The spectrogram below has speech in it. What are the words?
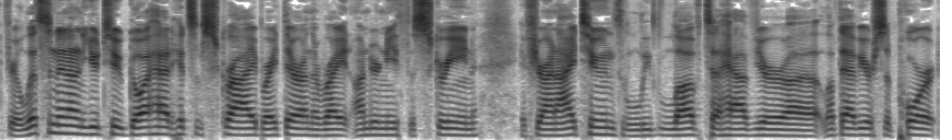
If you're listening on YouTube, go ahead, hit subscribe right there on the right underneath the screen. If you're on iTunes, we'd love to have your uh, love to have your support.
